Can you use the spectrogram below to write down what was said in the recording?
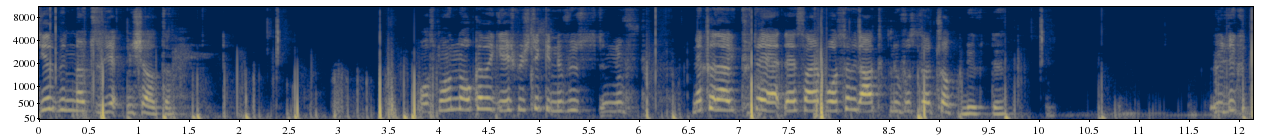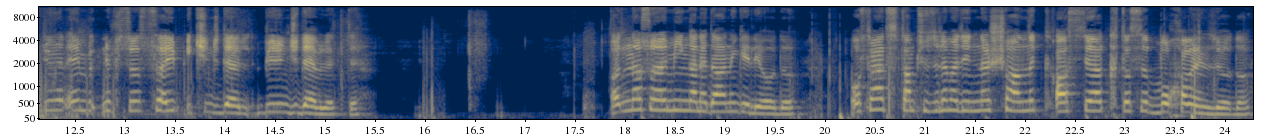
Yıl 1476. Osmanlı o kadar gelişmişti ki nüfus, nüf, ne kadar kötü eyaletlere sahip olsa bile artık nüfusları çok büyüktü. Ülke dünyanın en büyük nüfusa sahip ikinci devlet, birinci devletti. Ondan sonra Ming Hanedanı geliyordu. Osmanlı tam çözülemediğinden şu anlık Asya kıtası boka benziyordu.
